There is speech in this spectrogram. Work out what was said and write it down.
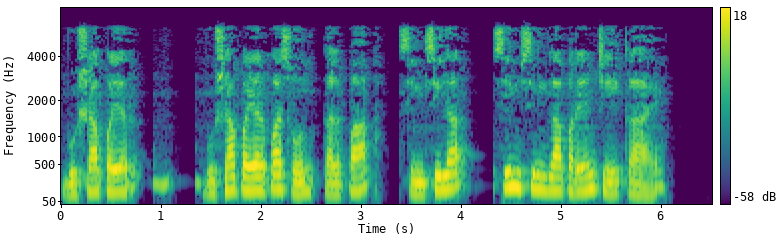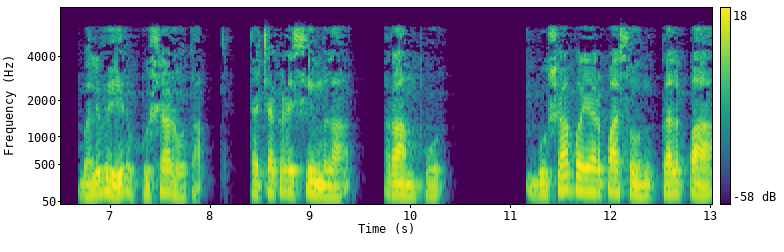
बुशापयर बुशापयरपासून कल्पा सिमसिला सिमसिमलापर्यंतची काय? बलवीर हुशार होता. त्याच्याकडे सिमला रामपूर बुशापयरपासून कल्पा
